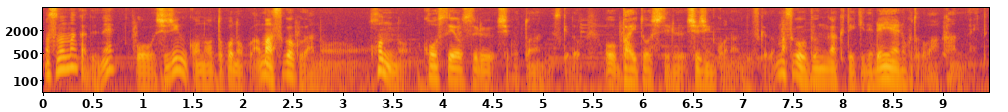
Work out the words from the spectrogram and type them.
まあその中でね、こう主人公の男の子は、まあすごくあの、本の構成をする仕事なんですけど、をバイトをしてる主人公なんですけど、まあすごく文学的で恋愛のことがわかんないと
